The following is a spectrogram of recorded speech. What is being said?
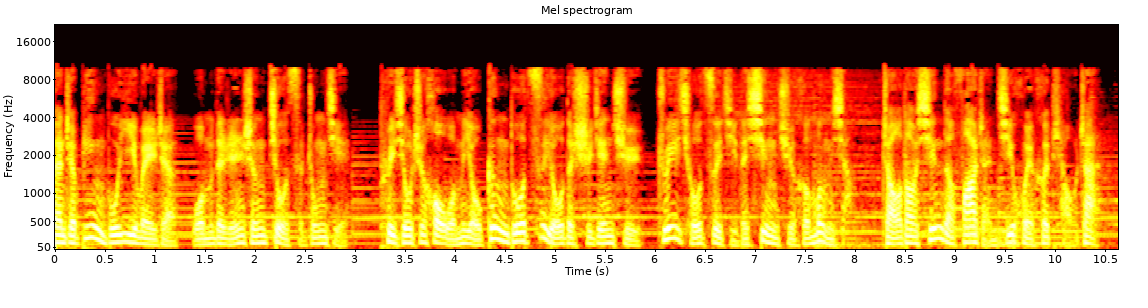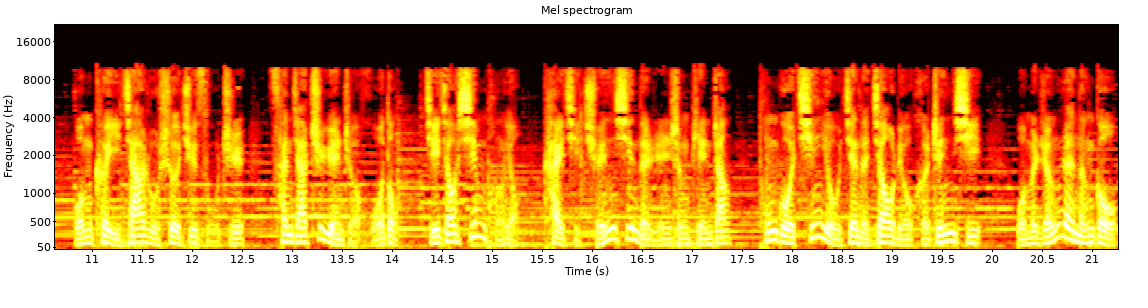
但这并不意味着我们的人生就此终结。退休之后，我们有更多自由的时间去追求自己的兴趣和梦想，找到新的发展机会和挑战。我们可以加入社区组织，参加志愿者活动，结交新朋友，开启全新的人生篇章。通过亲友间的交流和珍惜，我们仍然能够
